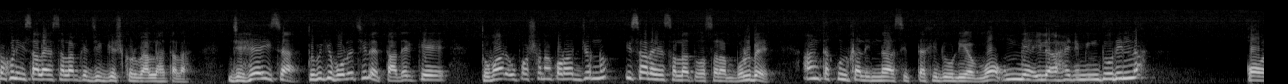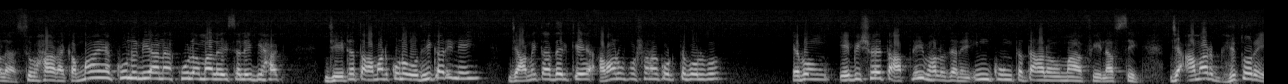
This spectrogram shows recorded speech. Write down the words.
তখন ঈসা আলাইসাল্লামকে জিজ্ঞেস করবে আল্লাহ তাআলা, যে হে ঈসা, তুমি কি বলেছিলে তাদেরকে তোমার উপাসনা করার জন্য? ঈসা আলাইহিসসালাতু ওয়াসালাম বলবে, আনতা কুলতা লিন-নাসি ইত্তাখিযুনি ওয়া উম্মিয়া ইলাহাইনি মিন দুনিল্লাহ? কলা, সুবহানাকা, মা ইয়াকুনু লি আন আকুলা মা লাইসা লি বিহাক। যে এটা তো আমার কোনো অধিকারই নেই, যে আমি তাদেরকে আমার উপাসনা করতে বলব। এবং এ বিষয়ে তো আপনিই ভালো জানেন ইনকুং তাআলামু মা ফি নাফসিক, যে আমার ভেতরে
